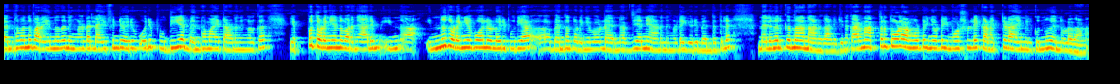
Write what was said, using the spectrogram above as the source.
ബന്ധമെന്ന് പറയുന്നത് നിങ്ങളുടെ ലൈഫിന്റെ ഒരു ഒരു പുതിയ ബന്ധമായിട്ടാണ് നിങ്ങൾക്ക് എപ്പോൾ തുടങ്ങിയെന്ന് പറഞ്ഞാലും ഇന്ന് ഇന്ന് തുടങ്ങിയ പോലെയുള്ള ഒരു പുതിയ ബന്ധം തുടങ്ങിയ പോലുള്ള എനർജി തന്നെയാണ് നിങ്ങളുടെ ഈ ഒരു ബന്ധത്തിൽ നിലനിൽക്കുന്നതെന്നാണ് കാണിക്കുന്നത്. കാരണം അത്രത്തോളം അങ്ങോട്ടും ഇങ്ങോട്ടും ഇമോഷണലി കണക്റ്റഡ് ആയി നിൽക്കുന്നു എന്നുള്ളതാണ്.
